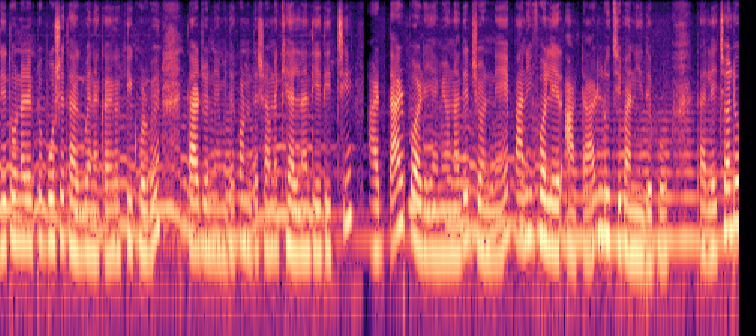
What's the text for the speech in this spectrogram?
যেহেতু ওনারা একটু বসে থাকবেন একা একা কী করবে, তার জন্য আমি দেখো ওনাদের সামনে খেলনা দিয়ে দিচ্ছি। আর তারপরে আমি ওনাদের জন্য পানি ফলের আটার লুচি বানিয়ে দেবো। তাহলে চলো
